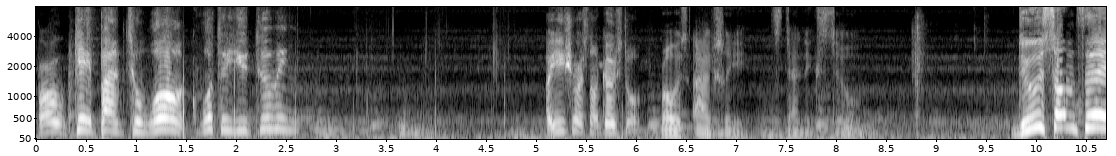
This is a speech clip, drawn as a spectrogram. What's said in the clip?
Bro, get back to work. What are you doing? Are you sure it's not Ghost Orb? bro is actually standing still. Do something.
